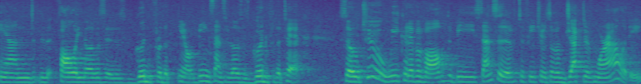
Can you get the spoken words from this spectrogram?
and following those is good for the, you know, being sensitive to those is good for the tick. So too, we could have evolved to be sensitive to features of objective morality.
